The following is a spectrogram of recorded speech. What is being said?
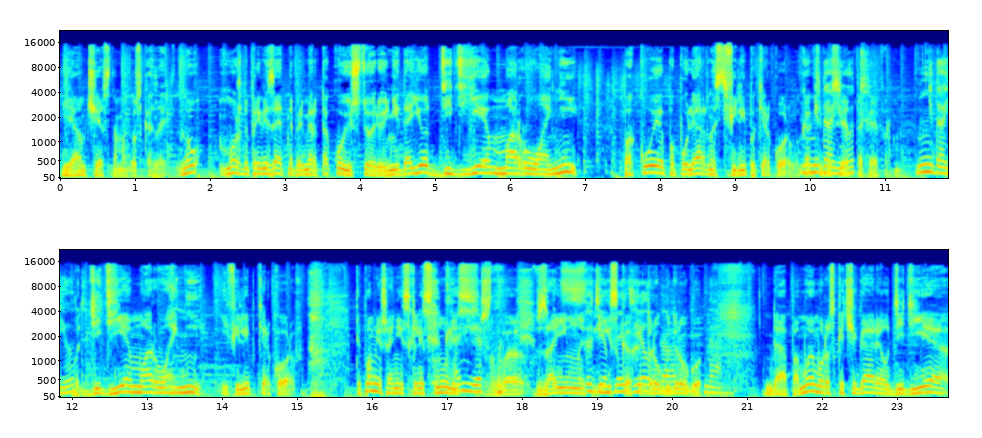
Я вам честно могу сказать. Ну, можно привязать, например, такую историю. Не дает Дидье Маруани покоя популярность Филиппа Киркорова. Как Не тебе, Свет, дает. такая формула? Не дает. Вот Дидье Маруани и Филипп Киркоров. Ты помнишь, они схлестнулись Конечно. в взаимных Судебное исках дело, друг да. к другу. Да. Да, по-моему, раскочегарил Дидье,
